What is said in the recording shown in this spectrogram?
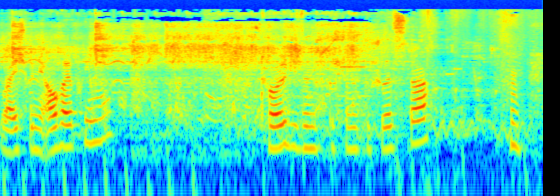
Weil ich bin ja auch El Primo. Toll, die sind bestimmt Geschwister.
